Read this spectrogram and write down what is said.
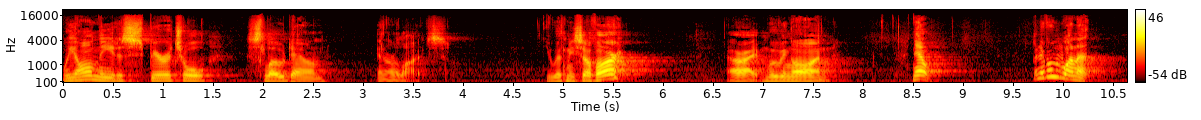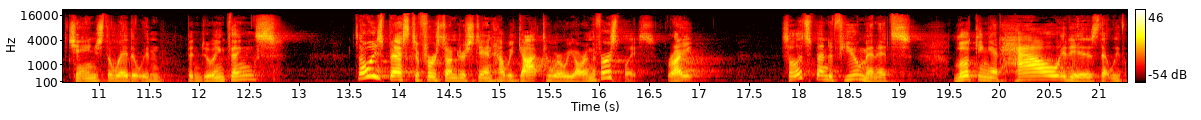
We all need a spiritual slowdown in our lives. You with me so far? All right, moving on. Now, whenever we want to change the way that we've been doing things, it's always best to first understand how we got to where we are in the first place, right? So let's spend a few minutes looking at how it is that we've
